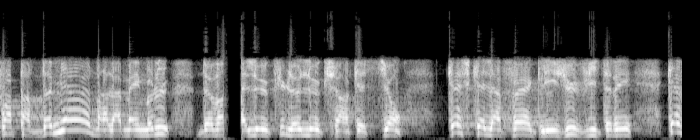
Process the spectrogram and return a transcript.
fois par demi-heure dans la même rue devant le luxe en question? Qu'est-ce qu'elle a fait avec les yeux vitrés? Qu'a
